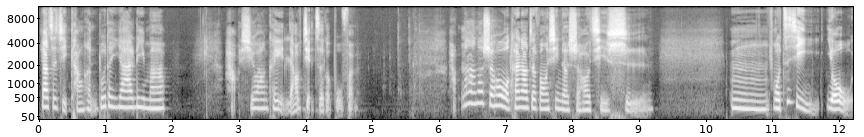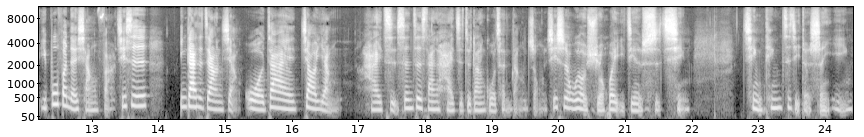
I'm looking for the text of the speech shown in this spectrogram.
要自己扛很多的压力吗？好，希望可以了解这个部分。好，那那时候我看到这封信的时候，其实，嗯，我自己有一部分的想法，其实应该是这样讲，我在教养孩子生这三个孩子这段过程当中，其实我有学会一件事情，请听自己的声音，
